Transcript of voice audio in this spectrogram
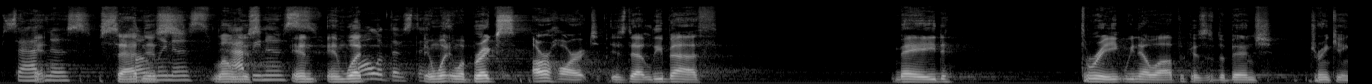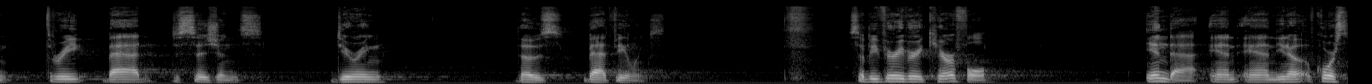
Sadness, And sadness, loneliness, loneliness, happiness, and, and what, all of those things. And what, and what breaks our heart is that Lee Beth made three, we know of because of the binge drinking, three bad decisions during those bad feelings. So be very, very careful in that. And, and you know, of course,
